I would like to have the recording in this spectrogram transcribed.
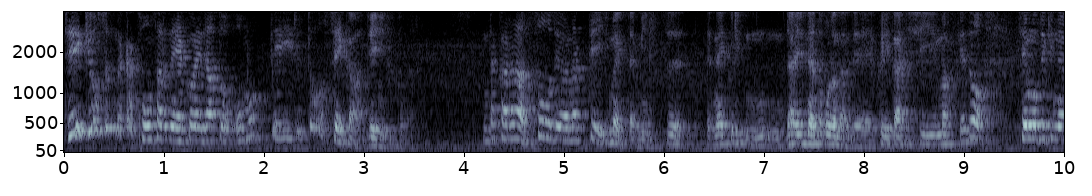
提供するのがコンサルの役割だと思っていると成果は出にくくなる。だからそうではなくて今言った3つ、ね、大事なところなんで繰り返しますけど専門的な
